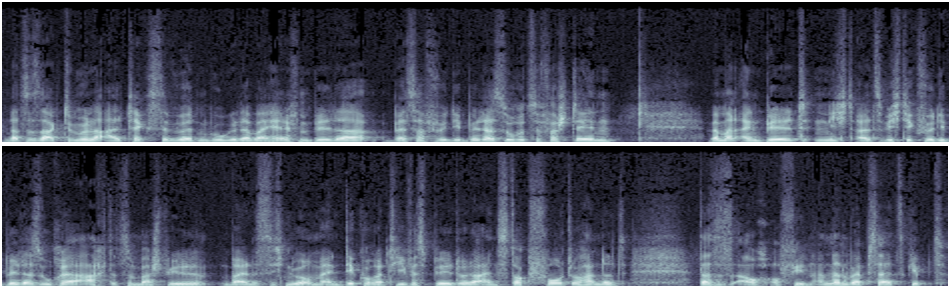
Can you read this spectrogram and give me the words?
Und dazu sagte Müller, Alttexte würden Google dabei helfen, Bilder besser für die Bildersuche zu verstehen. Wenn man ein Bild nicht als wichtig für die Bildersuche erachtet, zum Beispiel weil es sich nur um ein dekoratives Bild oder ein Stockfoto handelt, das es auch auf vielen anderen Websites gibt,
